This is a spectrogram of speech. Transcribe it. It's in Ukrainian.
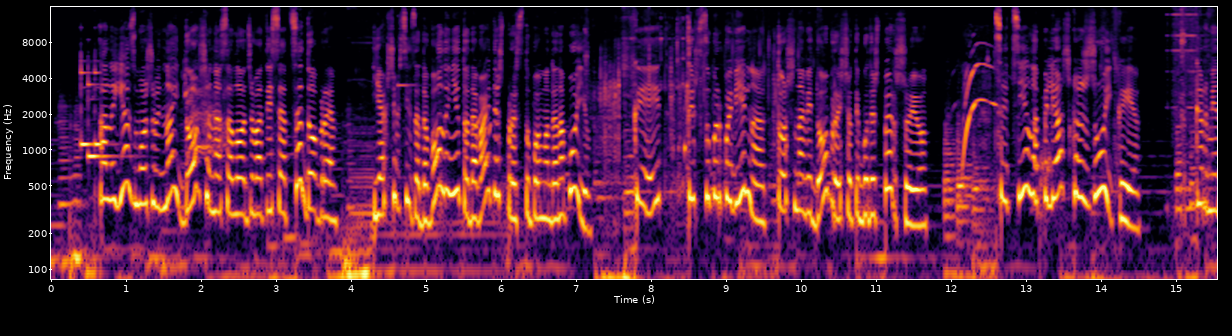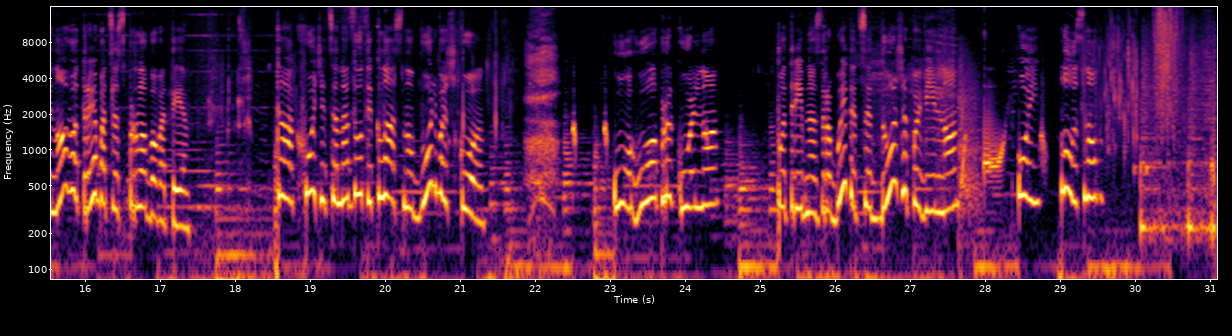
Але я зможу найдовше насолоджуватися. Це добре. Якщо всі задоволені, то давайте ж приступимо до напоїв. Кейт, ти ж суперповільна, тож навіть добре, що ти будеш першою. Це ціла пляшка жуйки. Терміново треба це спробувати. Так, хочеться надути класну бульбашку. Ого, прикольно. Потрібно зробити це дуже повільно. Ой, луснув.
